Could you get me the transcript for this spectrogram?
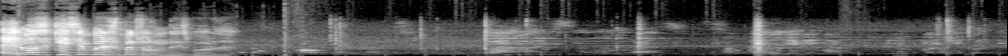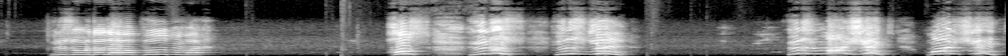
Elması kesin bölüşmek zorundayız bu arada. Yunus orada lava pool mu var? Has! Yunus! Yunus gel! Yunus manşet! Manşet!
